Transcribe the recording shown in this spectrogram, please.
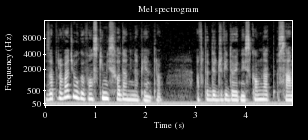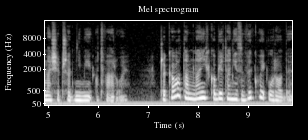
Zaprowadził go wąskimi schodami na piętro, a wtedy drzwi do jednej z komnat same się przed nimi otwarły. Czekała tam na nich kobieta niezwykłej urody.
